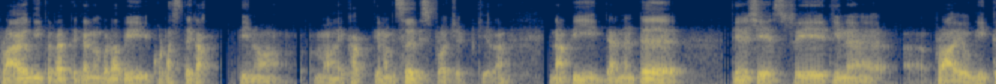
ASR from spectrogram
ප්‍රායෝගික පැත්ත කරනකොට අපි කොටස් දෙකක් තියෙනවා. එකක් කෙන සර්විස් ප්‍රජෙක්් කියලා. අපි දැනට තියෙන ශේෂත්‍රයේ තියෙන ප්‍රායෝගික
